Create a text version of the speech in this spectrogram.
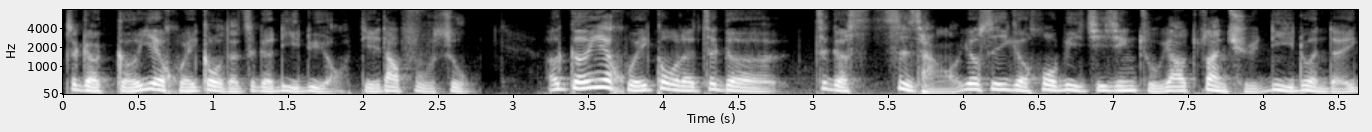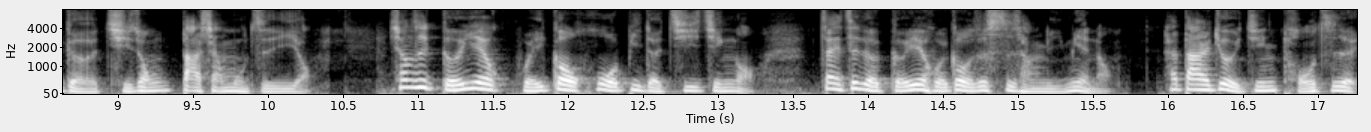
这个隔夜回购的这个利率哦跌到负数。而隔夜回购的这个这个市场哦，又是一个货币基金主要赚取利润的一个其中大项目之一哦。像是隔夜回购货币的基金哦，在这个隔夜回购的市场里面哦。它大概就已经投资了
